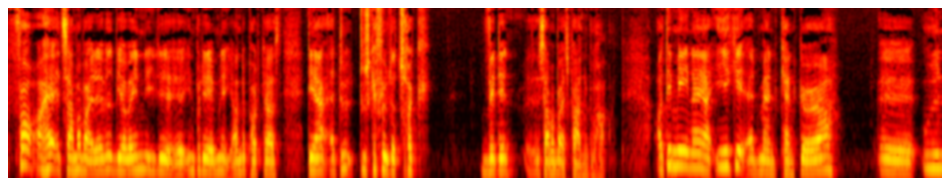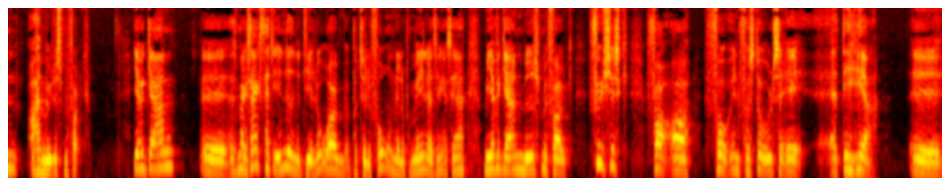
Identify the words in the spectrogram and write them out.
for at have et samarbejde, jeg ved, vi har været inde, i det, øh, inde på det emne i andre podcast, det er, at du, du skal føle dig tryg ved den øh, samarbejdspartner, du har. Og det mener jeg ikke, at man kan gøre øh, uden at have mødtes med folk. Jeg vil gerne Øh, altså man kan sagtens tage de indledende dialoger på telefon eller på mail eller ting og sager, men jeg vil gerne mødes med folk fysisk for at få en forståelse af, at det her, øh,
